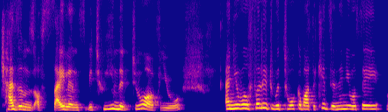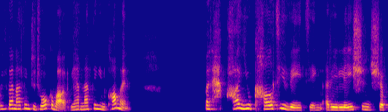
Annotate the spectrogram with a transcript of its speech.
chasms of silence between the two of you. And you will fill it with talk about the kids. And then you will say, We've got nothing to talk about. We have nothing in common. But are you cultivating a relationship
